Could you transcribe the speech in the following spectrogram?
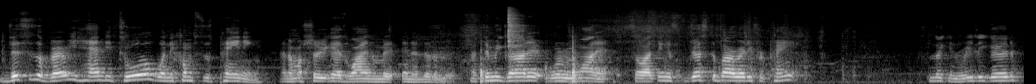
This is a very handy tool when it comes to painting and I'm to show you guys why in a, in a little bit. I think we got it where we want it. So I think it's just about ready for paint. It's looking really good.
